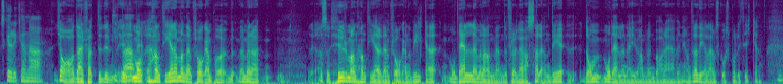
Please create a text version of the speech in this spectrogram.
skulle kunna... Ja, därför att det, hanterar man den frågan på... Jag menar, alltså hur man hanterar den frågan och vilka modeller man använder för att lösa den. Det, de modellerna är ju användbara även i andra delar av skogspolitiken. Mm.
